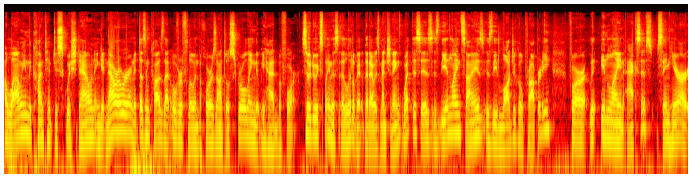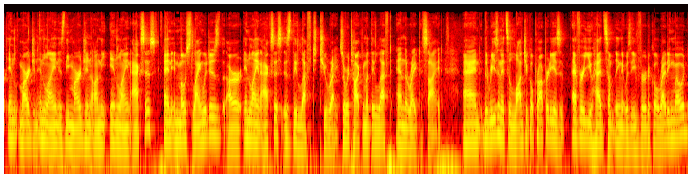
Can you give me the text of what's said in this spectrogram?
allowing the content to squish down and get narrower and it doesn't cause that overflow in the horizontal scrolling that we had before. So to explain this a little bit that I was mentioning, what this is, is the inline size is the logical property for our inline axis. Same here, our in margin inline is the margin on the inline axis. And in most languages, our inline axis is the left to right. So we're talking about the left and the right side. And the reason it's a logical property is if ever you had something that was a vertical writing mode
